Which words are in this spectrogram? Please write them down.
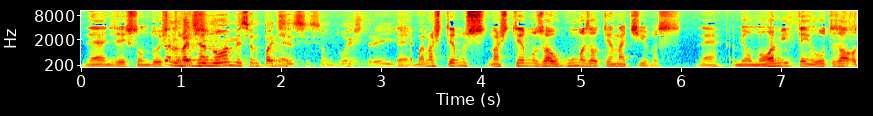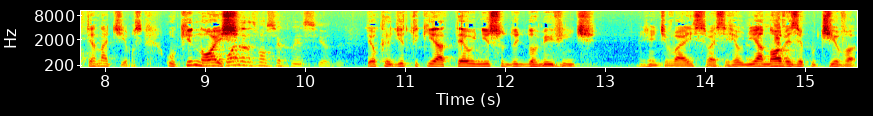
né, dizer que são dois, Você não vai três. dizer nome, você não pode É. dizer se são dois, três. É, mas nós temos, nós temos algumas alternativas. Né? Meu nome tem outras alternativas. O que nós. Quando elas vão ser conhecidas? Eu acredito que até o início de 2020. A gente vai, vai se reunir. A nova executiva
